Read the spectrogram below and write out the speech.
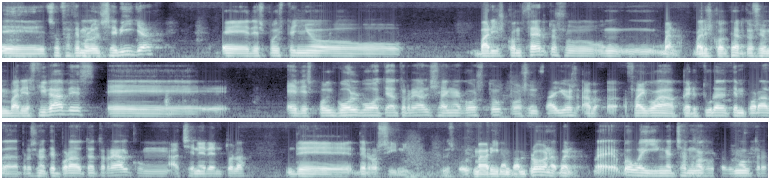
Eh, iso facémolo en Sevilla, Eh, despois teño varios concertos, un, un, bueno, varios concertos en varias cidades, eh, e despois volvo ao Teatro Real xa en agosto, pos ensaios, a, a, faigo a apertura de temporada, da próxima temporada do Teatro Real con a Cheneréntola, de, de Rossini. Despois Marina en Pamplona, bueno, eh, vou aí enganchando unha cousa con outra.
